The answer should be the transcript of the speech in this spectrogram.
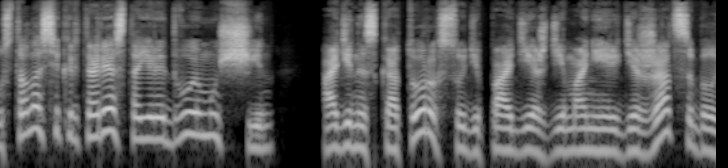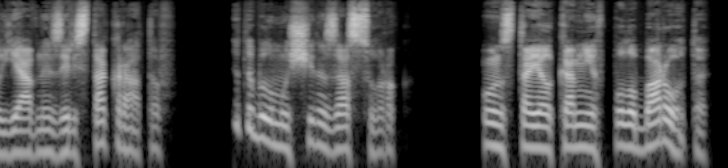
У стола секретаря стояли двое мужчин, один из которых, судя по одежде и манере держаться, был явно из аристократов. Это был мужчина за сорок. Он стоял ко мне в полоборота,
